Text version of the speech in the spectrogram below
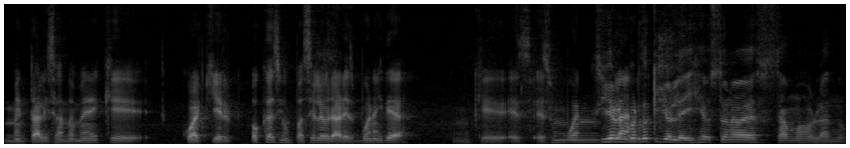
mentalizándome de que cualquier ocasión para celebrar es buena idea. Como que es, es un buen Sí, yo plan. recuerdo que yo le dije a usted una vez, estábamos hablando,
